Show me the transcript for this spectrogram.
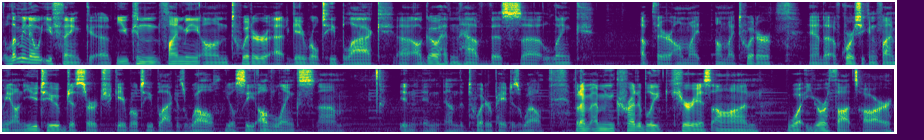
let me know what you think. Uh, you can find me on Twitter at Gabriel T. Black. Uh, I'll go ahead and have this uh, link up there on my on my Twitter. And uh, of course, you can find me on YouTube. Just search Gabriel T. Black as well. You'll see all the links. Um, in, in on the Twitter page as well. But I'm, I'm incredibly curious on what your thoughts are.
